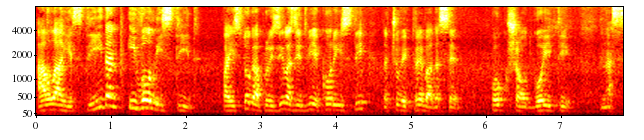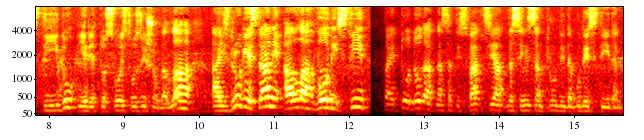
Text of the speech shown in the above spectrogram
Allah je stidan i voli stid. Pa iz toga proizilazi dvije koristi, da čovjek treba da se pokuša odgojiti na stidu, jer je to svojstvo uzvišnog Allaha, a iz druge strane Allah voli stid, pa je to dodatna satisfakcija da se insan trudi da bude stidan.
